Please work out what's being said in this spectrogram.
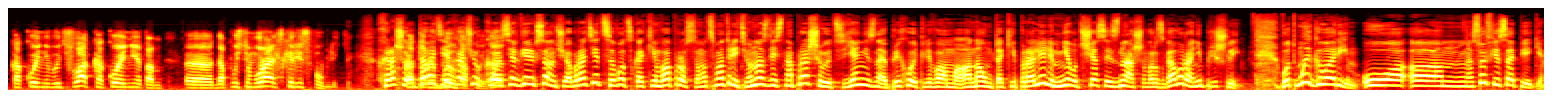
какой-нибудь флаг, какой они там, э, допустим, Уральской республики. Хорошо, давайте я хочу такой, к да? Сергею Александровичу обратиться вот с каким вопросом. Вот смотрите, у нас здесь напрашиваются, я не знаю, приходят ли вам а, на ум такие параллели, мне вот сейчас из нашего разговора они пришли. Вот мы говорим о э, Софье Сапеге,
